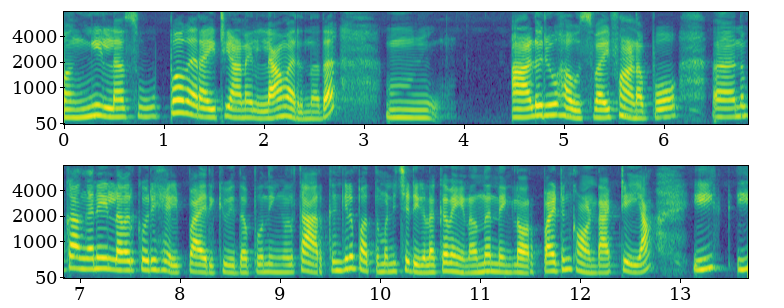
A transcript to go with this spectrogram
ഭംഗിയുള്ള സൂപ്പർ വെറൈറ്റിയാണ് എല്ലാം വരുന്നത്. ആളൊരു ഹൗസ് വൈഫാണ് അപ്പോൾ നമുക്ക് അങ്ങനെയുള്ളവർക്ക് ഒരു ഹെൽപ്പായിരിക്കും ഇത്. അപ്പോൾ നിങ്ങൾക്ക് ആർക്കെങ്കിലും പത്ത് മണി ചെടികളൊക്കെ വേണമെന്നുണ്ടെങ്കിൽ ഉറപ്പായിട്ടും കോൺടാക്റ്റ് ചെയ്യാം. ഈ ഈ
